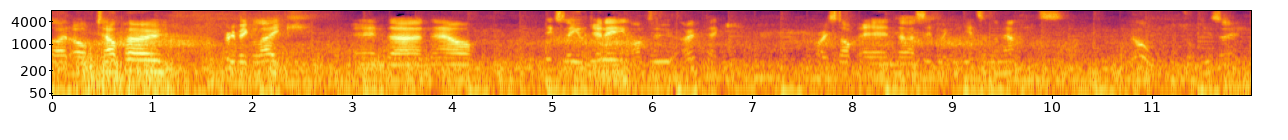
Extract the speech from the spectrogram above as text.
Other side of Taupo, pretty big lake, and uh, now next leg of the journey onto Otaki. Probably stop and uh, see if we can get some of the mountains. Cool, talk to you soon.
